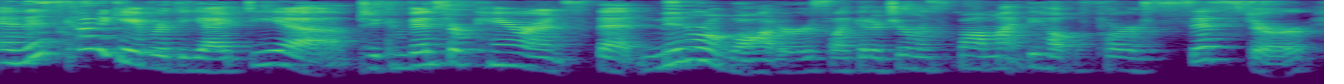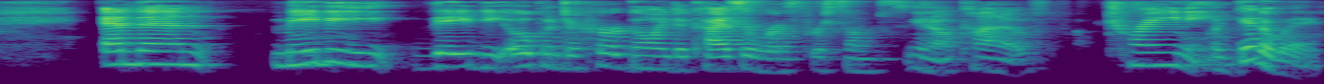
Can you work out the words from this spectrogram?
And this kind of gave her the idea to convince her parents that mineral waters, like at a German spa, might be helpful for her sister. And then maybe they'd be open to her going to Kaiserswerth for some, you know, kind of training. A getaway.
